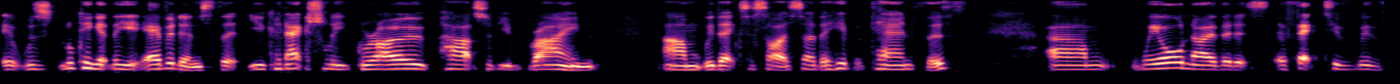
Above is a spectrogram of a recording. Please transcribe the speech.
it was looking at the evidence that you can actually grow parts of your brain um, with exercise. So the hippocampus, um, we all know that it's effective with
